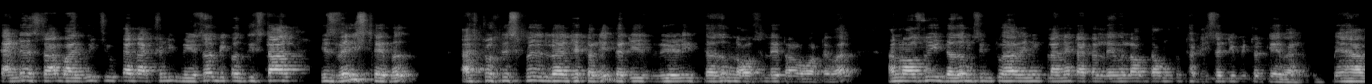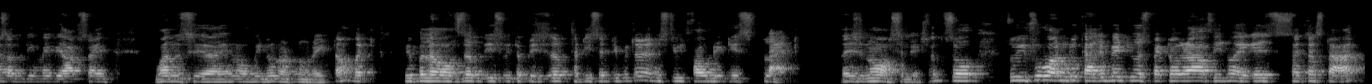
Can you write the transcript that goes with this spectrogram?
candle star by which you can actually measure because this star is very stable astrophysiologically, that is, it doesn't oscillate or whatever. And also it doesn't seem to have any planet at a level of down to 30 centimeter K value. It may have something maybe outside once, uh, you know, we do not know right now, but people have observed this with a precision of 30 centimeter and still found it is flat. There is no oscillation. So, so if you want to calibrate your spectrograph, you know, against such a star,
